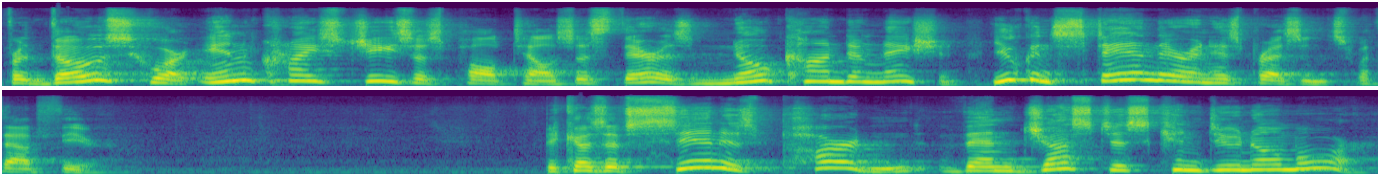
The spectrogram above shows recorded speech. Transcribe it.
For those who are in Christ Jesus, Paul tells us, there is no condemnation. You can stand there in his presence without fear. Because if sin is pardoned, then justice can do no more.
